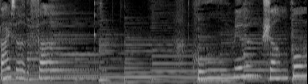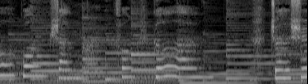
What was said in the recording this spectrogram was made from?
白色的帆，湖面上波光闪，风隔岸。这是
